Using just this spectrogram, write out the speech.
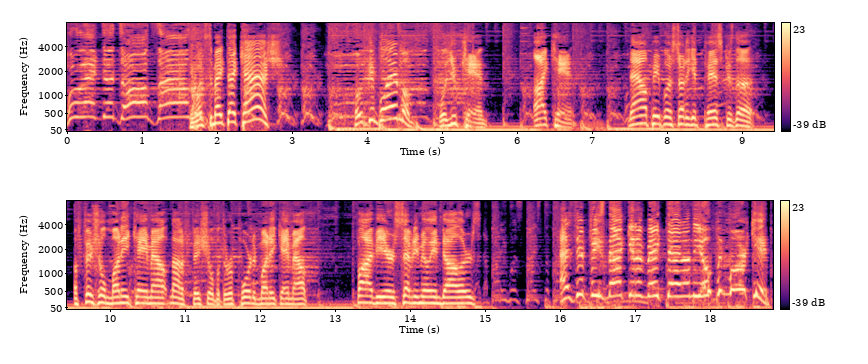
Who let the dogs out? He wants to make that cash. Who can blame him? Well, you can. I can't. Now people are starting to get pissed because the official money came out. Not official, but the reported money came out. Five years, $70 million. As if he's not going to make that on the open market.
